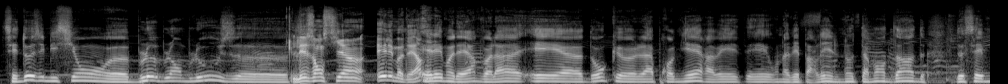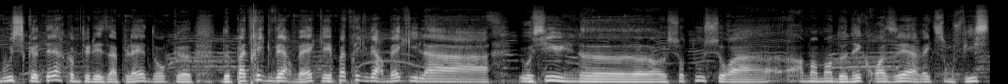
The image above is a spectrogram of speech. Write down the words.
ces deux émissions euh, bleu blanc blues. euh, Les anciens et les modernes. et les modernes, voilà. Et euh, donc euh, la première avait été, on avait parlé notamment d'un de, ces mousquetaires, comme tu les appelais, donc euh, de Patrick Verbeck. Et Patrick Verbeck, il a aussi une, euh, surtout sur un, moment donné, croisé avec son fils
